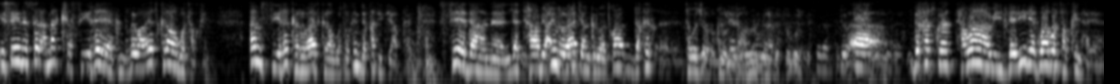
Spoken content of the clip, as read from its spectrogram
إسين السر أما كصيغة رواية كراو بوتلقين. أم صيغة كرواية كراو بوتلقين دقتي تياب كان سيدان لتابعين روايات ينكروا أدخل دقيق توجه كن ليرا دقت تواوي دليل يقوى بوتلقين هيا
